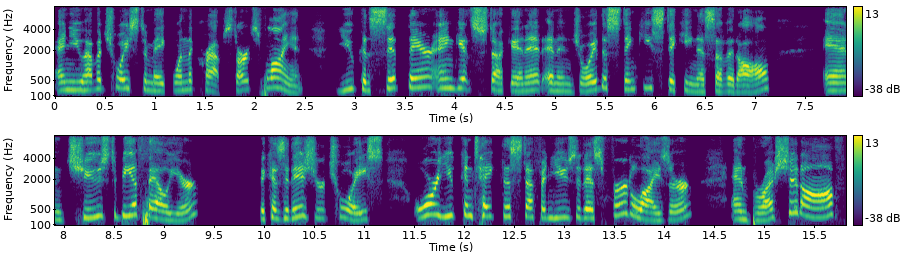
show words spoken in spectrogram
and you have a choice to make when the crap starts flying. You can sit there and get stuck in it and enjoy the stinky stickiness of it all and choose to be a failure because it is your choice, or you can take this stuff and use it as fertilizer and brush it off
